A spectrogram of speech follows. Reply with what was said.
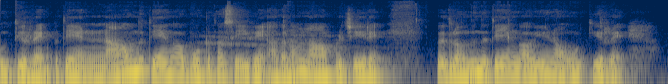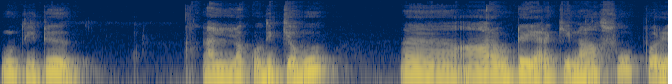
ஊற்றிடுறேன் இப்போ தே நான் வந்து தேங்காய் போட்டு தான் செய்வேன். அதனால் நான் அப்படி செய்கிறேன் இப்போ இதில் வந்து இந்த தேங்காயையும் நான் ஊற்றிடுறேன் ஊற்றிட்டு நல்லா கொதிக்கவும் ஆற விட்டு இறக்கினா சூப்பர்.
